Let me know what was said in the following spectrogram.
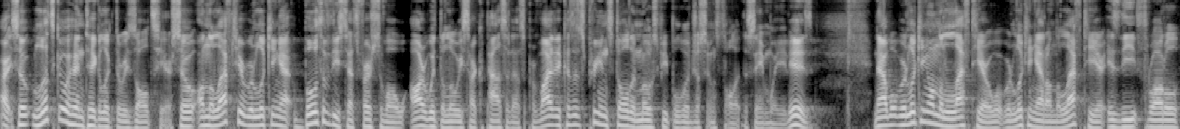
All right, so let's go ahead and take a look at the results here. So on the left here, we're looking at both of these tests, first of all, are with the low ESR capacitor that's provided because it's pre-installed and most people will just install it the same way it is. Now, what we're looking on the left here, what we're looking at on the left here is the throttle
